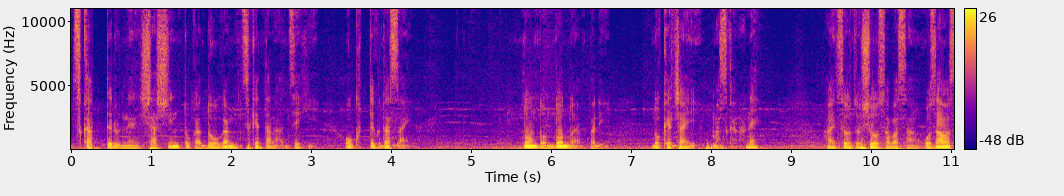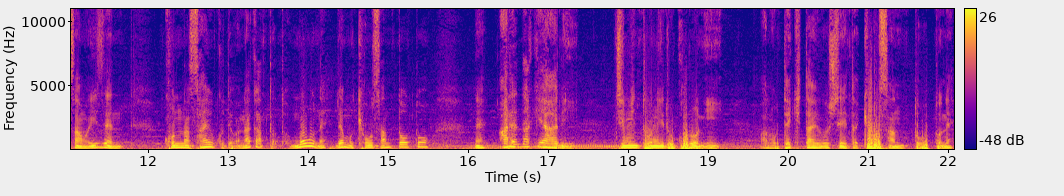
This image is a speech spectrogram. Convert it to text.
使ってるね、写真とか動画見つけたら、ぜひ送ってください。どんどんどんどんやっぱり、のけちゃいますからね。はい、それと塩沢さん、小沢さんは以前、こんな左翼ではなかったと。もうね、でも共産党と、ね、あれだけやはり自民党にいる頃に、あの、敵対をしていた共産党とね、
